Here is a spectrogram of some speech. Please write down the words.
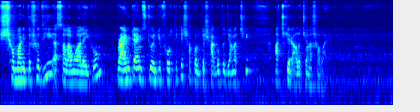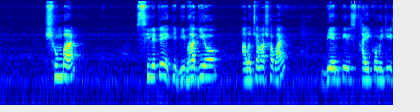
সম্মানিত সুধী, আসসালামু আলাইকুম। প্রাইম টাইমস টোয়েন্টি ফোর থেকে সকলকে স্বাগত জানাচ্ছি আজকের আলোচনা সভায়। সোমবার সিলেটে একটি বিভাগীয় আলোচনা সভায় বিএনপির স্থায়ী কমিটির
